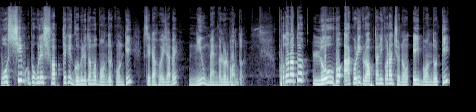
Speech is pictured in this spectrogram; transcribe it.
পশ্চিম উপকূলের সব থেকে গভীরতম বন্দর কোনটি? সেটা হয়ে যাবে নিউ ম্যাঙ্গালোর বন্দর। প্রধানত লৌহ আকরিক রপ্তানি করার জন্য এই বন্দরটি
